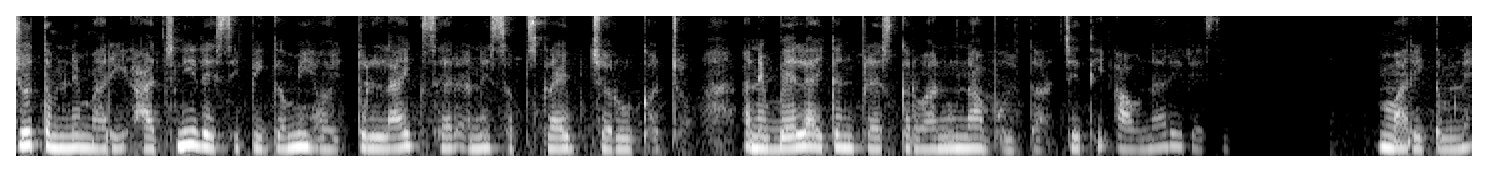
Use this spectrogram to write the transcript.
જો તમને મારી આજની રેસીપી ગમી હોય તો લાઇક શેર અને સબસ્ક્રાઈબ જરૂર કરજો અને બેલ આઇકન પ્રેસ કરવાનું ના ભૂલતા, જેથી આવનારી રેસીપી મારી તમને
